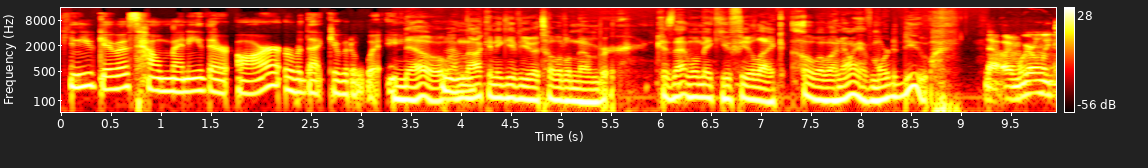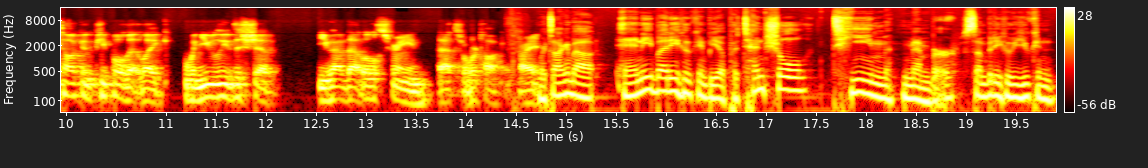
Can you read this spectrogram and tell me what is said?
Can you give us how many there are, or would that give it away? No, No. I'm not going to give you a total number because that will make you feel like, oh, well, now I have more to do. Now, and we're only talking people that like when you leave the ship, you have that little screen. That's what we're talking, right? We're talking about anybody who can be a potential team member, somebody who you can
